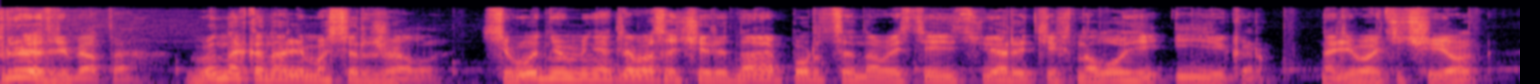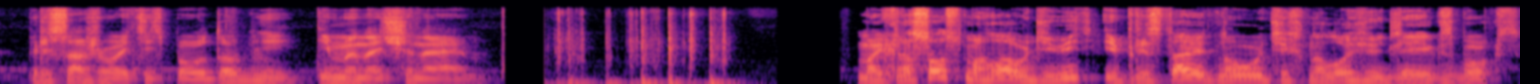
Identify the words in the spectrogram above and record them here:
Привет, ребята! Вы на канале Мастер Джелlo. Сегодня у меня для вас очередная порция новостей из сферы технологий и игр. Наливайте чаек, присаживайтесь поудобней, и мы начинаем. Microsoft смогла удивить и представить новую технологию для Xbox.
